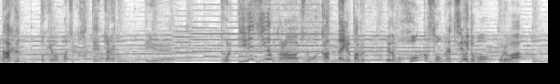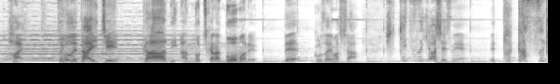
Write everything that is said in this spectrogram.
殴っとけばマジで勝てんじゃねっていう。これイージーなんかな？ちょっとわかんないけど多分。いやでもほんとそんぐらい強いと思う俺は。はい。ということで第1位ガーディアンの力ノーマルでございました。引き続きましてですね高すぎ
